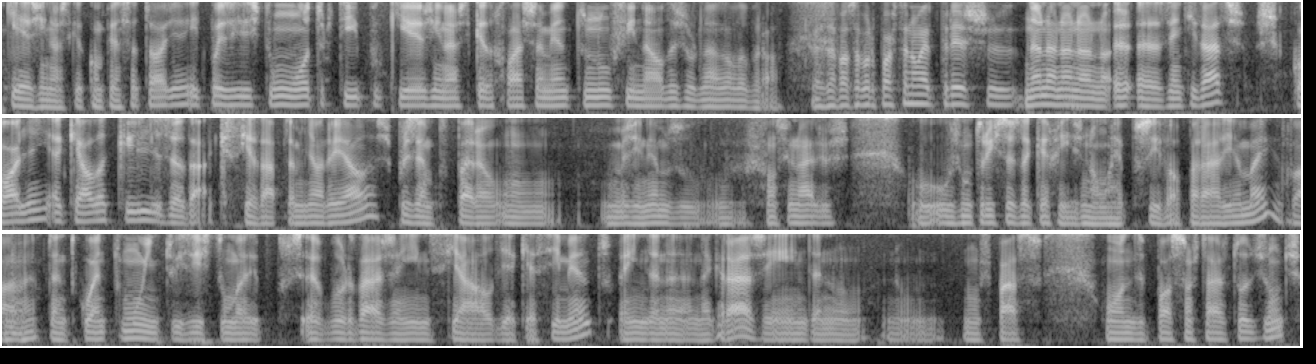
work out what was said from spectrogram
que é a ginástica compensatória, e depois existe um outro tipo que é a ginástica de relaxamento no final da jornada laboral. Mas a vossa proposta não é de três. Eh, não, não, não, não. não. As entidades escolhem aquela que, lhes que se adapta melhor a elas. Por exemplo, para um, imaginemos os funcionários, os motoristas da Carris, não é possível pararem a meio, claro. é? Portanto, quanto muito existe uma abordagem inicial de aquecimento, ainda na, na garagem, ainda no, no, num espaço onde possam estar todos juntos,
